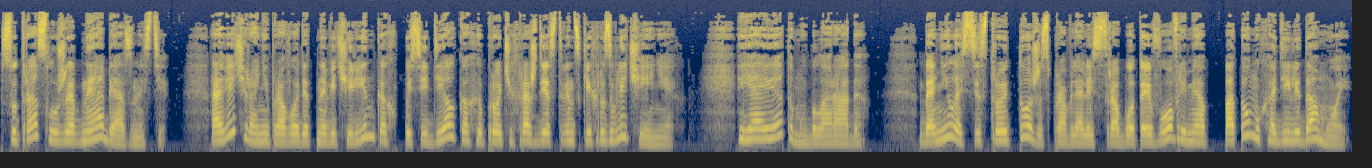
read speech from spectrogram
с утра служебные обязанности. А вечер они проводят на вечеринках, посиделках и прочих рождественских развлечениях. Я и этому была рада. Данила с сестрой тоже справлялись с работой вовремя, потом уходили домой.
